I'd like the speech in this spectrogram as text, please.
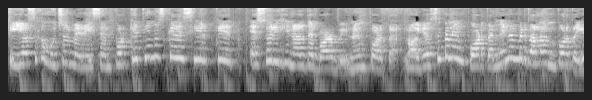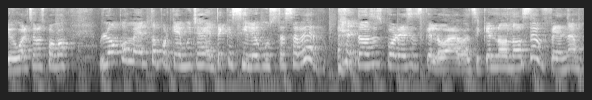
Y yo sé que muchos me dicen, ¿por qué tienes que decir que es original de Barbie? No importa. No, yo sé que no importa. A mí en verdad no me importa. Yo igual se los pongo. Lo comento porque hay mucha gente que sí le gusta saber. Entonces por eso es que lo hago. Así que no, no se ofendan.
